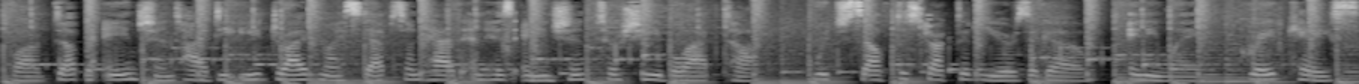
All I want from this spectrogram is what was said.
Plugged up the ancient IDE drive my stepson had and his ancient Toshiba laptop, which self-destructed years ago. Anyway, great case,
